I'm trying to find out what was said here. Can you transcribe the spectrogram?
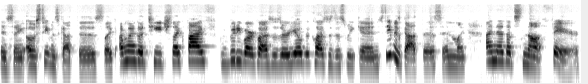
and saying, "Oh, Stephen's got this. Like, I'm gonna go teach like five booty bar classes or yoga classes this weekend. Stephen's got this." And like, I know that's not fair.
